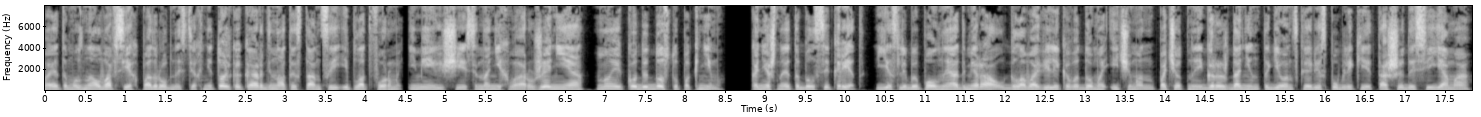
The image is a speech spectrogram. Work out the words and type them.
поэтому знал во всех подробностях не только координаты станций и платформ, имеющиеся на них вооружения, но и коды доступа к ним. Конечно, это был секрет. Если бы полный адмирал, глава Великого дома Ичиман, почетный гражданин Тагионской республики Ташида Сияма,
